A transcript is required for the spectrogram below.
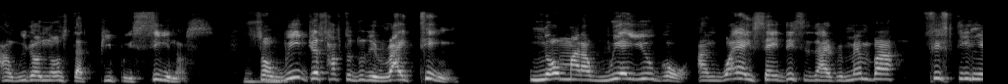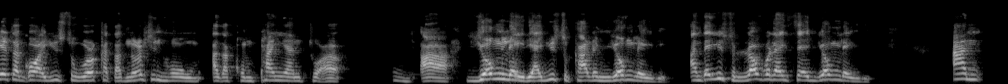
and we don't know that people is seeing us. So Mhm. we just have to do the right thing, no matter where you go. And why I say this is I remember 15 years ago, I used to work at a nursing home as a companion to a, a young lady. I used to call them young lady. And they used to love when I said young lady. And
